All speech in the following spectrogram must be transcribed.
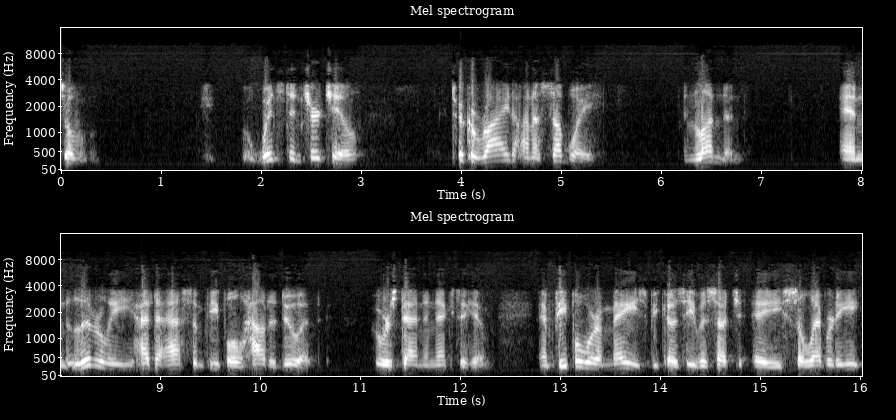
so Winston Churchill took a ride on a subway in London and literally had to ask some people how to do it who were standing next to him. And people were amazed because he was such a celebrity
